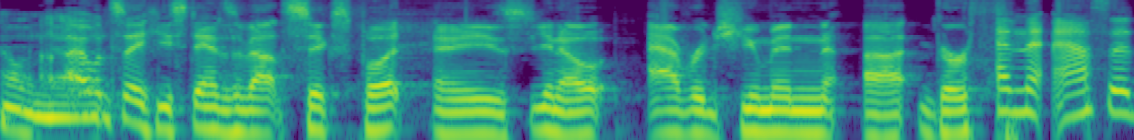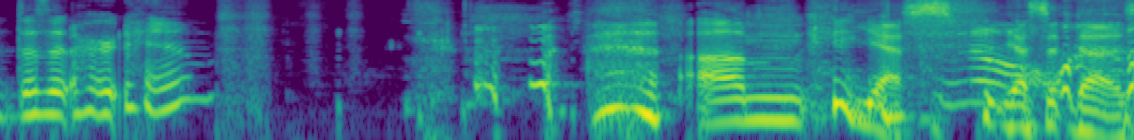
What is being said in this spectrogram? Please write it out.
Oh no! I would say he stands about six foot, and he's you know average human uh, girth. And the acid, does it hurt him? Um, yes, yes, it does.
